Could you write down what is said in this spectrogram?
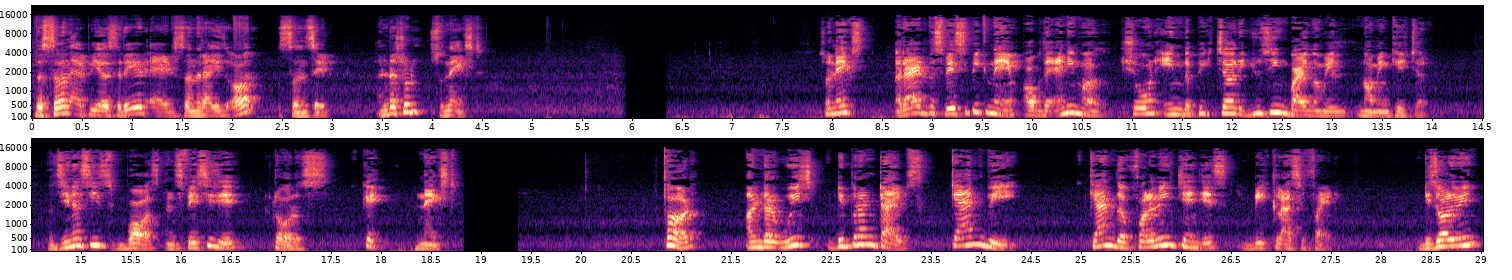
the sun appears red at sunrise or sunset. Understood? So, next. So, next, Write the specific name of the animal shown in the picture using binomial nomenclature. The genus is Bos and species is Taurus. Okay, next. Third, under which different types can be can the following changes be classified? Dissolving,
